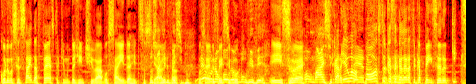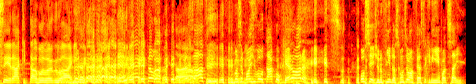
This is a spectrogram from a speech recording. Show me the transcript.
quando você sai da festa, que muita gente, ah, vou sair da rede social. Vou sair do tal. Facebook. Vou eu sair do não Facebook. Vou, eu vou viver. Isso, eu é. não vou mais ficar aqui Eu dentro aposto que essa dessa galera fica pensando, o que, que será que tá rolando lá ainda? É, então, exato. E você pode voltar a qualquer hora. Isso. Ou seja, no fim das contas é uma festa que ninguém pode sair.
